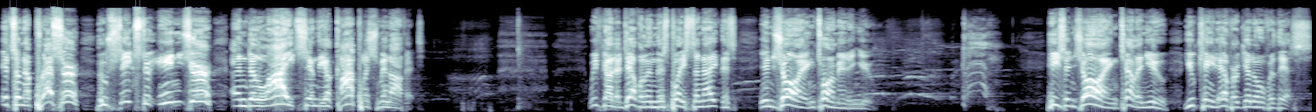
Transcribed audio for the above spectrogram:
it's an oppressor who seeks to injure and delights in the accomplishment of it. We've got a devil in this place tonight that's enjoying tormenting you. He's enjoying telling you you can't ever get over this.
